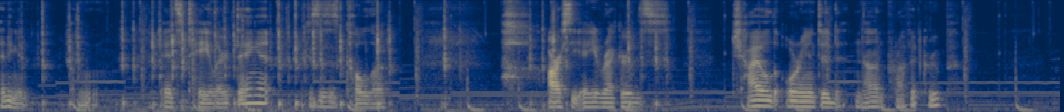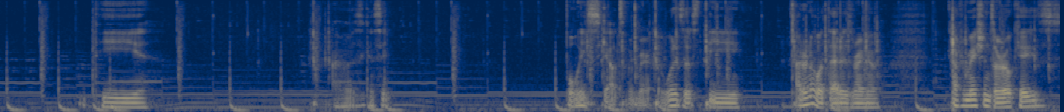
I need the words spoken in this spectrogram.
Ending in, ooh. It's Taylor, dang it. Because this is cola. RCA Records, child oriented nonprofit group. The. I was going to say Boy Scouts of America. What is this? The. I don't know what that is right now. Confirmations are okays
